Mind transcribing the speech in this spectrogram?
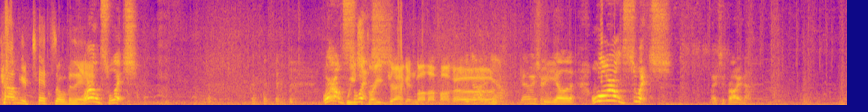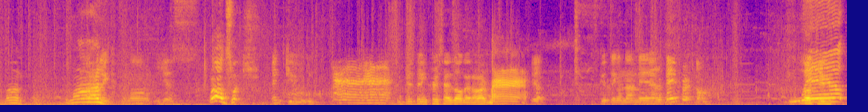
calm your tits over there. world switch. World we switch. straight dragon, We got it motherfucker. now. Gotta make sure you yell it. out. World switch. Actually, probably not. Come on, come on. Like, come. Yes. World switch. Thank you. Ah. It's a good thing Chris has all that armor. Ah. Yep. It's a good thing I'm not made out of paper. Oh. Well,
